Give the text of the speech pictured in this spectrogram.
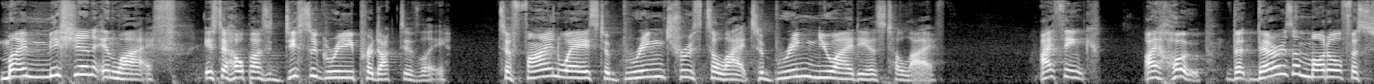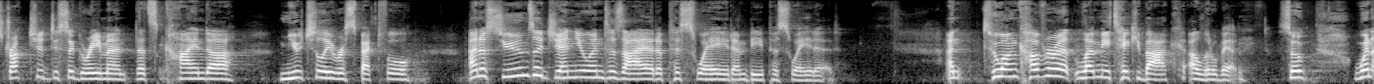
My mission in life is to help us disagree productively, to find ways to bring truth to light, to bring new ideas to life. I think, I hope that there is a model for structured disagreement that's kinder, mutually respectful, and assumes a genuine desire to persuade and be persuaded. And to uncover it, let me take you back a little bit. So, when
